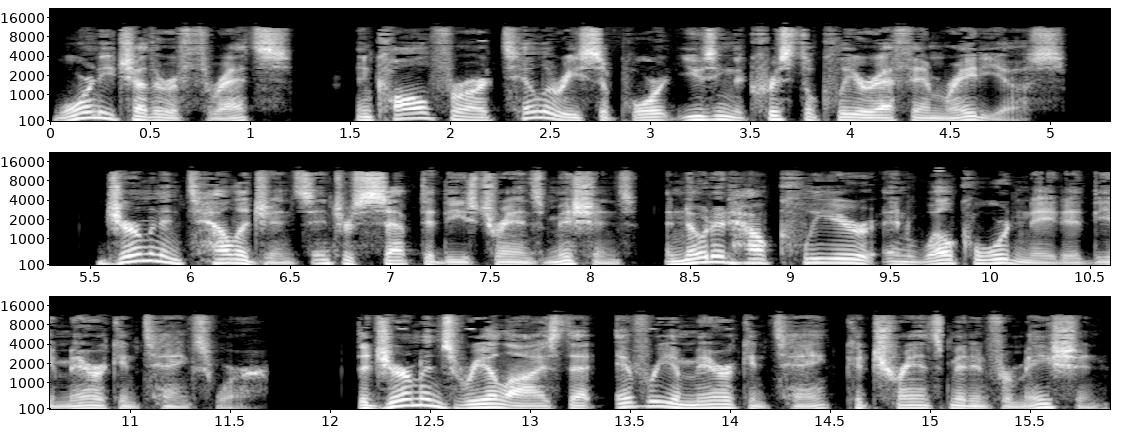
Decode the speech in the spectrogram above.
warned each other of threats, and called for artillery support using the crystal-clear FM radios. German intelligence intercepted these transmissions and noted how clear and well-coordinated the American tanks were. The Germans realized that every American tank could transmit information,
